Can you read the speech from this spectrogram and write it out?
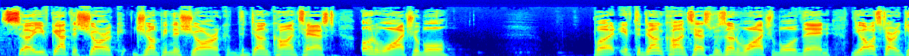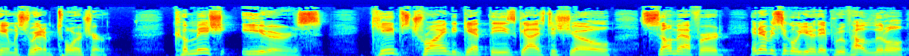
So you've got the shark jumping the shark, the dunk contest, unwatchable. But if the dunk contest was unwatchable, then the All Star game was straight up torture. Commish Ears keeps trying to get these guys to show some effort, and every single year they prove how little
